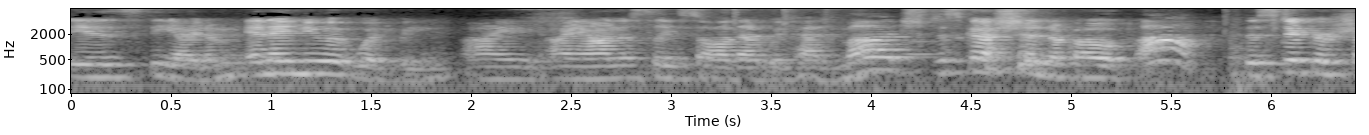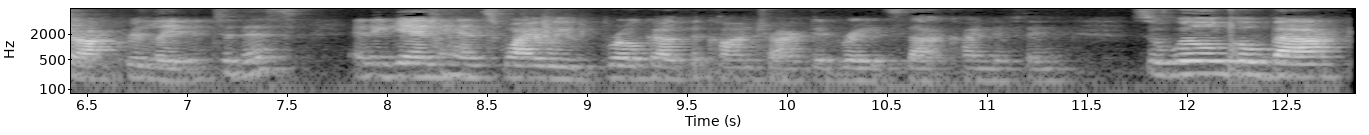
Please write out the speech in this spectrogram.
is the item, and I knew it would be. I, I honestly saw that we've had much discussion about, ah, the sticker shock related to this. And again, hence why we broke out the contracted rates, that kind of thing. So we'll go back,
